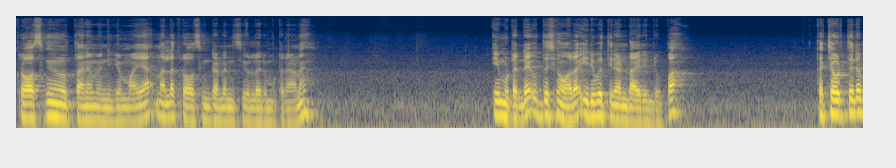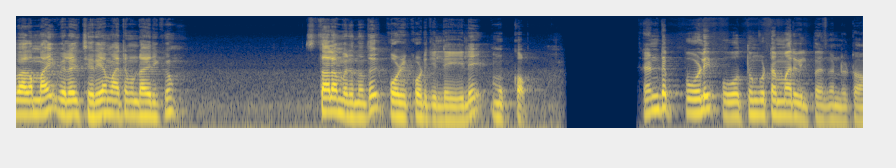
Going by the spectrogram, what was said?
ക്രോസിംഗ് നിർത്താനും അനുയോജ്യമായ നല്ല ക്രോസിംഗ് ടെൻഡൻസി ഉള്ള ഒരു മുട്ടനാണ്. ഈ മുട്ടന്റെ ഉദ്ദേശിക്കുന്ന പോലെ ഇരുപത്തിരണ്ടായിരം രൂപ. കച്ചവടത്തിന്റെ ഭാഗമായി വിലയിൽ ചെറിയ മാറ്റമുണ്ടായിരിക്കും സ്ഥലം വരുന്നത് കോഴിക്കോട് ജില്ലയിലെ മുക്കം. രണ്ട് പൊളി പോത്തുംകുട്ടന്മാർ വിൽപ്പന കണ്ടു കേട്ടോ.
